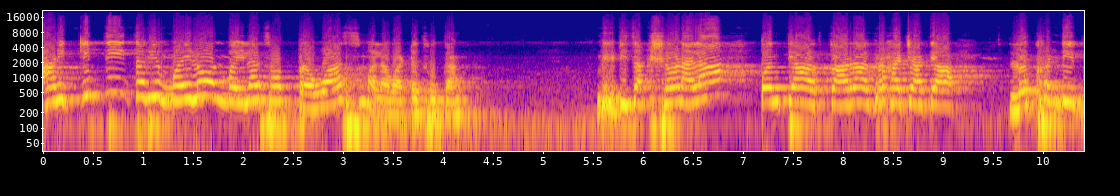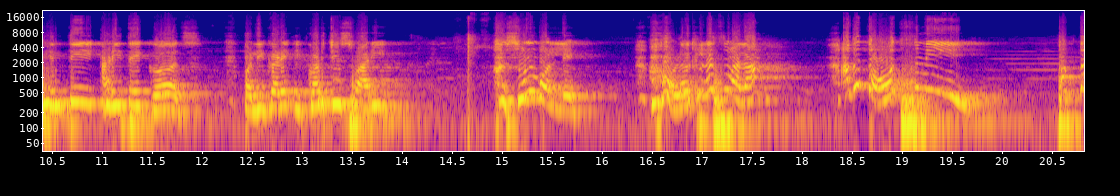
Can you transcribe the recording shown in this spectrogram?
आणि कितीतरी मैलोन मैलाचा प्रवास मला वाटत होता. भेटीचा क्षण आला पण त्या कारागृहाच्या त्या लोखंडी भिंती आणि ते गज पलीकडे इकडची स्वारी हसून बोलले ओळखलंच मला? अगं तोच मी. फक्त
